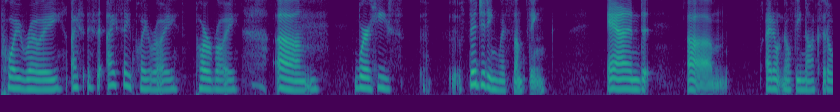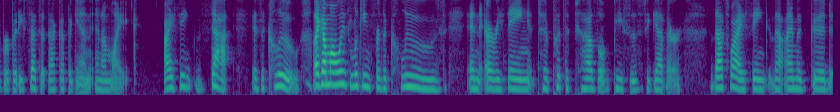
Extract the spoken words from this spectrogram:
Poirot, I, I say, I say Poirot, Poirot, um, where he's f- fidgeting with something, and um, I don't know if he knocks it over, but he sets it back up again, and I'm like, I think that is a clue. Like I'm always looking for the clues and everything to put the puzzle pieces together. That's why I think that I'm a good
